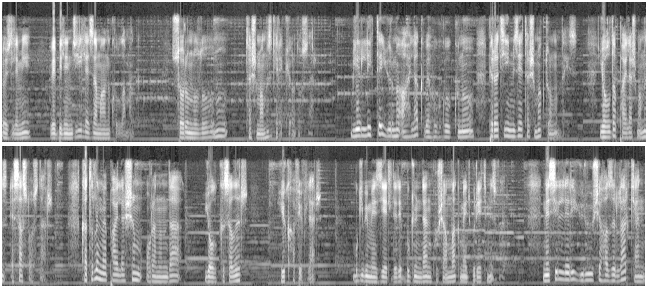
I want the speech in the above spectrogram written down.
özlemi ve bilinciyle zamanı kullanmak. sorumluluğunu taşımamız gerekiyor dostlar. Birlikte yürüme ahlak ve hukukunu pratiğimize taşımak durumundayız. Yolda paylaşmamız esas dostlar. Katılım ve paylaşım oranında yol kısalır, yük hafifler. Bu gibi meziyetleri bugünden kuşanmak mecburiyetimiz var. Nesilleri yürüyüşe hazırlarken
